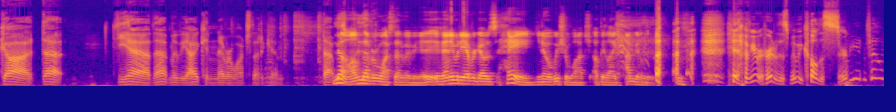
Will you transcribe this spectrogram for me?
God, that yeah, that movie I can never watch that again. That No, I'll never watch that movie. If anybody ever goes, "Hey, you know what we should watch?" I'll be like, "I'm gonna leave." Have you ever heard of this movie called a Serbian film?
